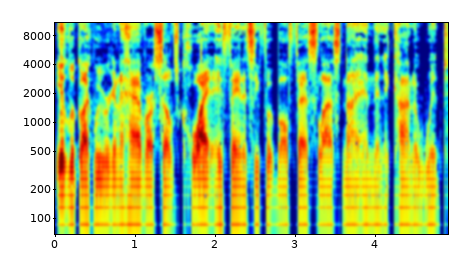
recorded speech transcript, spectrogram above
it looked like we were going to have ourselves quite a fantasy football fest last night, and then it kind of went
